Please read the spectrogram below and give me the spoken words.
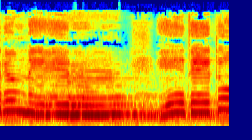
ഭാരം നേരും ഏതേതോ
